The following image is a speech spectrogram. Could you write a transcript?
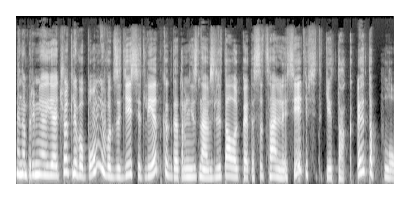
например, я отчетливо помню, вот за 10 лет, когда там, не знаю, взлетала какая-то социальная сеть, и все такие, так, это плохо,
